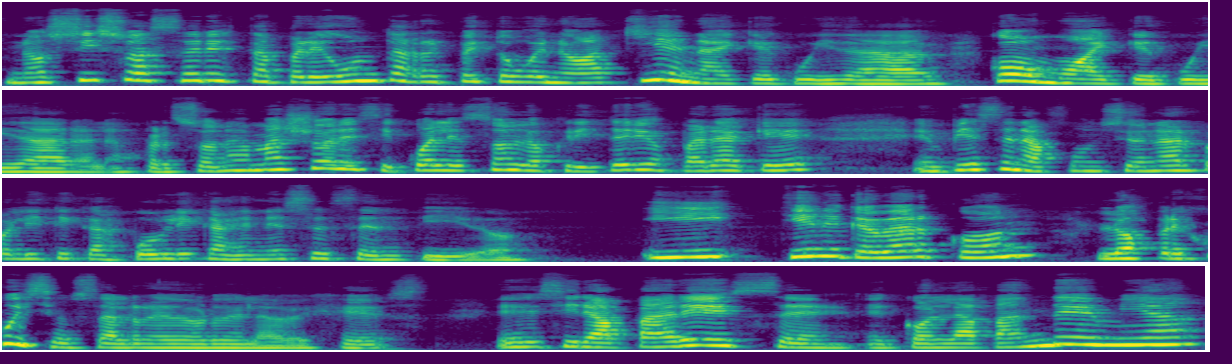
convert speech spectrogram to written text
nos hizo hacer esta pregunta respecto, bueno, ¿a quién hay que cuidar? ¿Cómo hay que cuidar a las personas mayores? ¿Y cuáles son los criterios para que empiecen a funcionar políticas públicas en ese sentido? Y tiene que ver con los prejuicios alrededor de la vejez. Es decir, aparece eh, con la pandemia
